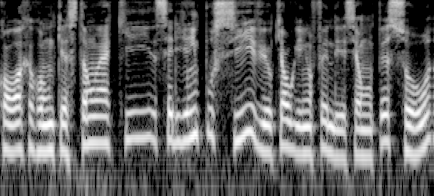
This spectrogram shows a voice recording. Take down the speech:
coloca como questão é que seria impossível que alguém ofendesse a uma pessoa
